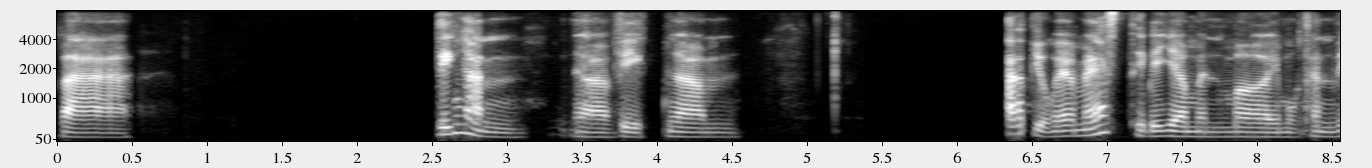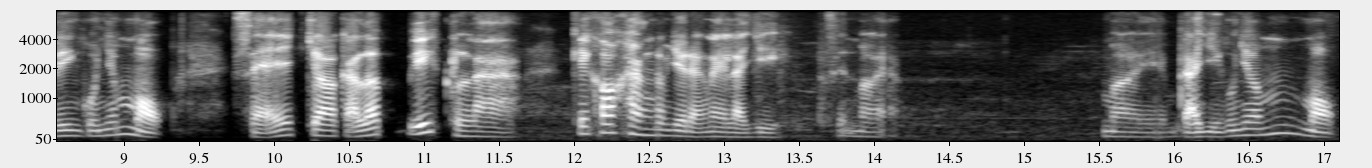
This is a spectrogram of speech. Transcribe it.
và tiến hành uh, việc um, áp dụng EMS thì bây giờ mình mời một thành viên của nhóm 1 sẽ cho cả lớp biết là cái khó khăn trong giai đoạn này là gì. Xin mời ạ. Mời đại diện của nhóm 1.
